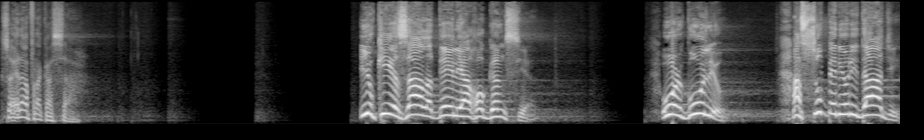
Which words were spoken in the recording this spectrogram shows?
só irá fracassar. E o que exala dele é arrogância. o orgulho, a superioridade.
